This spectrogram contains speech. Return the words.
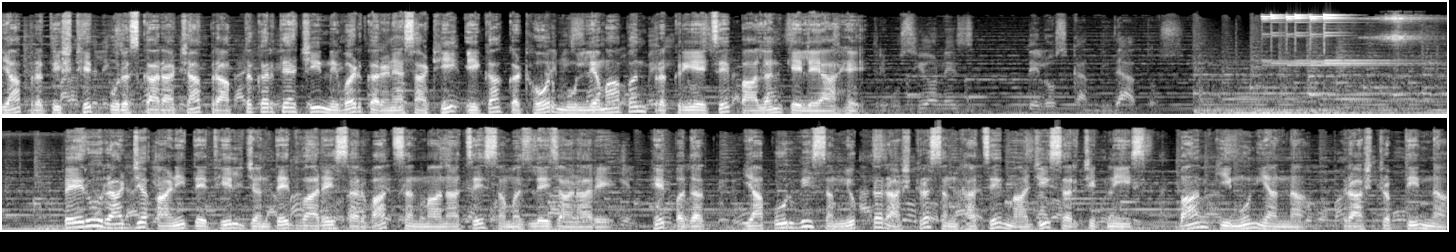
या प्रतिष्ठित पुरस्काराच्या प्राप्तकर्त्याची निवड करण्यासाठी एका कठोर मूल्यमापन प्रक्रियेचे पालन केले आहे. पेरू राज्य आणि तेथील जनतेद्वारे सर्वात सन्मानाचे समजले जाणारे हे पदक यापूर्वी संयुक्त राष्ट्रसंघाचे माजी सरचिटणीस बान किमून यांना राष्ट्रपतींना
